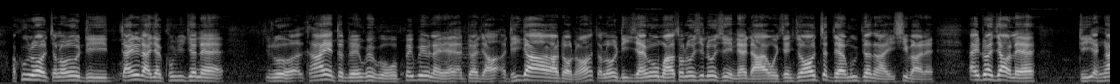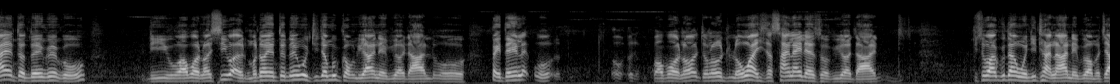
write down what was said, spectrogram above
။အခုတော့ကျွန်တော်တို့ဒီတိုင်းဒေသကြီးခွင့်ပြုချက်နဲ့ဒီလိုအခါရဲ့တွင်တွင်ခွင့်ကိုပိတ်ပိတ်နိုင်တဲ့အတွက်ကြောင့်အဓိကကတော့နော်ကျွန်တော်တို့ဒီရန်ကုန်မှာဆိုလို့ရှိလို့ရှိရင်လည်းဒါဟိုရင်ကျော်ကြက်တန်မှုပြဿနာကြီးရှိပါတယ်။အဲ့အတွက်ကြောင့်လည်းဒီအငှားရဲ့တွင်တွင်ခွင့်ကိုဒီဟိုပါပေါ့နော်စီးပွားမတော်ရင်တင်သွင်းမှုကြီးကြပ်မှုကော်မတီကနေပြီးတော့ဒါဟိုပိတ်သိမ်းလိုက်ဟိုဟိုပါပေါ့နော်ကျွန်တော်တို့လုံးဝဆိုင်းလိုက်လဲဆိုပြီးတော့ဒါ ဒီဆိုပါကုသဝန်ကြီးဌာနကနေပြီးတော့မကြ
